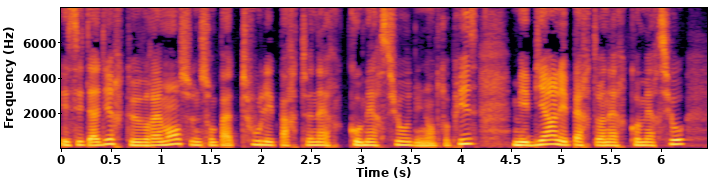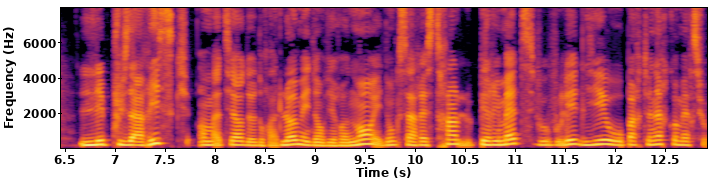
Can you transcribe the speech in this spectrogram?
et c'est-à-dire que vraiment, ce ne sont pas tous les partenaires commerciaux d'une entreprise, mais bien les partenaires commerciaux les plus à risque en matière de droits de l'homme et d'environnement, et donc ça restreint le périmètre, si vous voulez, lié aux partenaires commerciaux.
